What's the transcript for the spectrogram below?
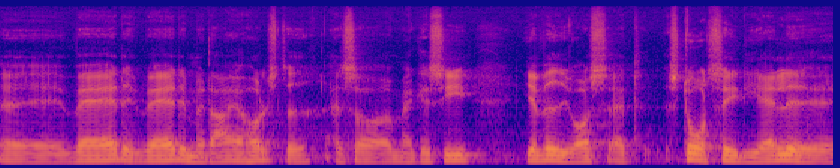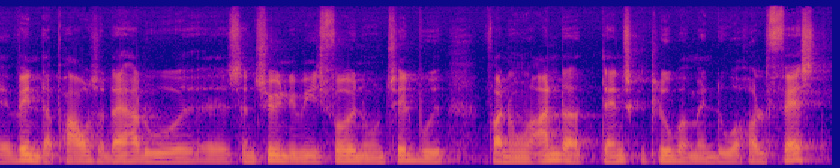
Øh, hvad, er det, hvad er det med dig og Holsted? Altså man kan sige, jeg ved jo også, at stort set i alle øh, vinterpauser, der har du øh, sandsynligvis fået nogle tilbud fra nogle andre danske klubber, men du har holdt fast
